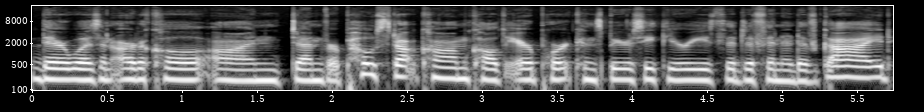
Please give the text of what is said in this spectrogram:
there was an article on denverpost.com called Airport Conspiracy Theories The Definitive Guide.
